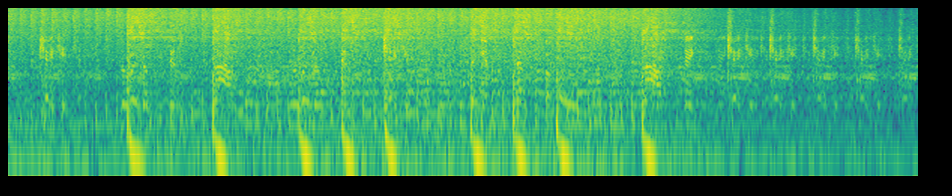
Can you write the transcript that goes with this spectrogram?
it, kick it, take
